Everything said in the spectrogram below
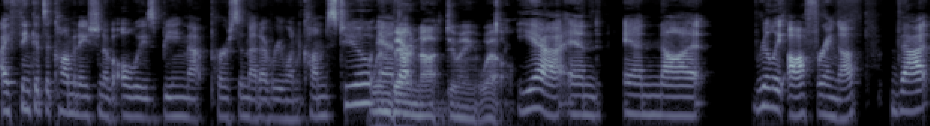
I think it's a combination of always being that person that everyone comes to when and they're not doing well. Yeah, and and not really offering up that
